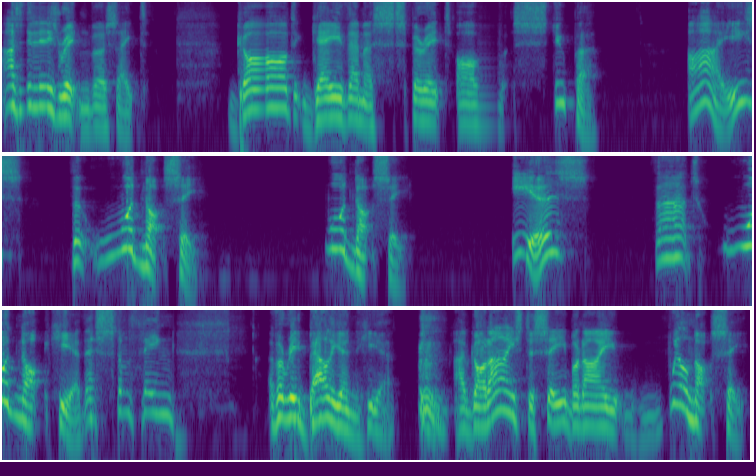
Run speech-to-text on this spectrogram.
as it is written, verse 8. God gave them a spirit of stupor, eyes that would not see, would not see, ears that would not hear. There's something of a rebellion here. I've got eyes to see, but I will not see.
